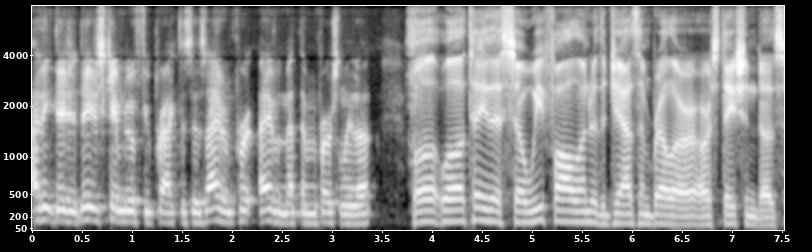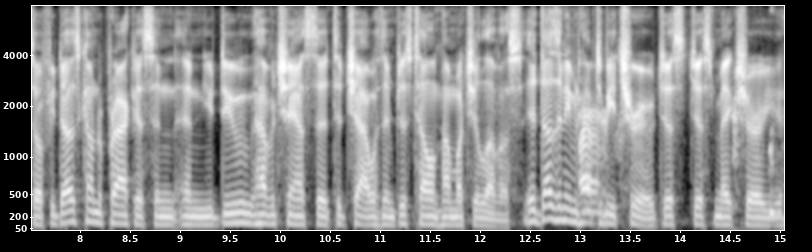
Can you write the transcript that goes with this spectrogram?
I think they they just came to a few practices. I haven't per, I haven't met them personally though. Well, well, I'll tell you this. So we fall under the jazz umbrella. Our, our, station does. So if he does come to practice and, and you do have a chance to, to chat with him, just tell him how much you love us. It doesn't even have to be true. Just just make sure you,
